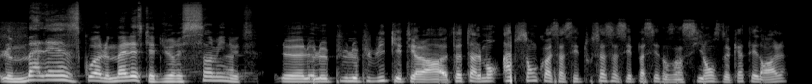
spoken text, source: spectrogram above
Le malaise, quoi, le malaise qui a duré 5 minutes. Le, le- le pu- le public qui était alors, totalement absent, quoi. Ça, tout ça, ça s'est passé dans un silence de cathédrale.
